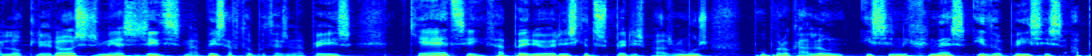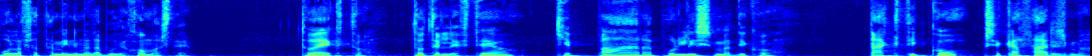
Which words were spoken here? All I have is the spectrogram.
ολοκληρώσεις μια συζήτηση να πεις αυτό που θες να πεις και έτσι θα περιορίσεις και τους περισπασμούς που προκαλούν οι συνιχνές ειδοποιήσεις από όλα αυτά τα μηνύματα που δεχόμαστε. Το έκτο, το τελευταίο και πάρα πολύ σημαντικό. Τακτικό ξεκαθάρισμα.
